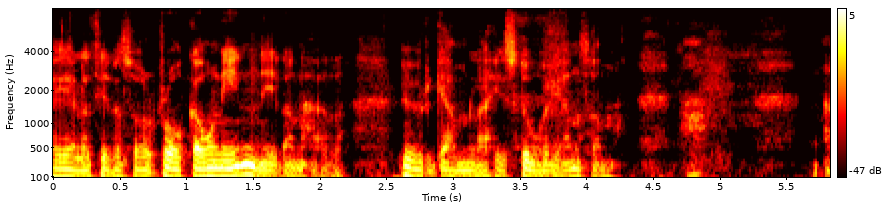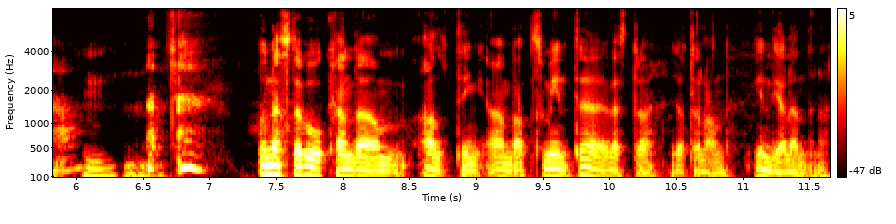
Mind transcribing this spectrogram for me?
hela tiden så råkade hon in i den här urgamla historien. Som, Och nästa bok handlar om allting annat som inte är Västra Götaland, Indialänderna.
